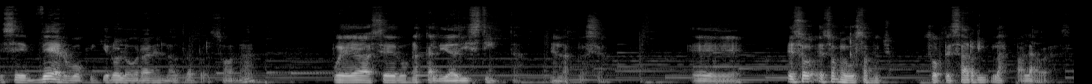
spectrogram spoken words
ese verbo que quiero lograr en la otra persona, puede hacer una calidad distinta en la actuación. Eh, eso, eso me gusta mucho, sopesar las palabras.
